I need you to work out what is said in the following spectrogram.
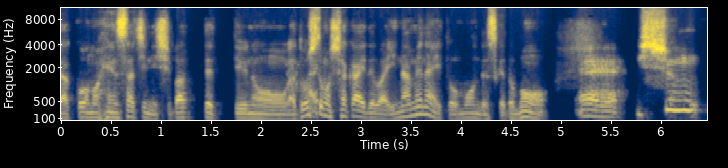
学校の偏差値に縛ってっていうのがどうしても社会では否めないと思うんですけども、はいえ。ー、一瞬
